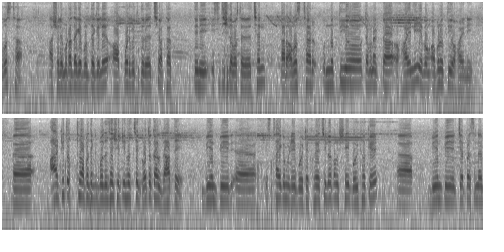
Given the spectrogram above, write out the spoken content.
অবস্থা আসলে মোটা দাগে বলতে গেলে অপরিবর্তিত রয়েছে অর্থাৎ তিনি স্থিতিশীল অবস্থায় রয়েছেন। তার অবস্থার উন্নতিও তেমন একটা হয়নি এবং অবনতিও হয়নি। আরেকটি তথ্য আপনাদেরকে বলতে চাই সেটি হচ্ছে গতকাল রাতে বিএনপির স্থায়ী কমিটির বৈঠক হয়েছিল এবং সেই বৈঠকে বিএনপি চেয়ারপারসনের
